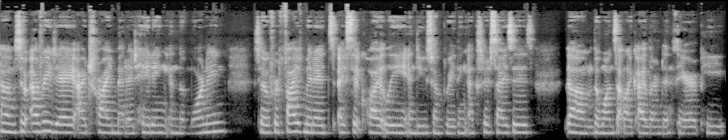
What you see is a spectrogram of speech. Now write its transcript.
Um, so every day I try meditating in the morning. So for five minutes, I sit quietly and do some breathing exercises, um, the ones that like I learned in therapy.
